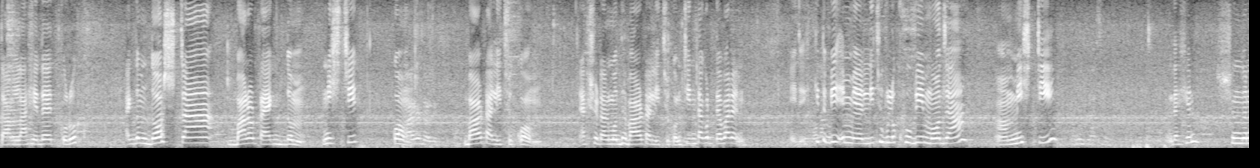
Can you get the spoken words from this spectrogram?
তা আল্লাহ হেদায়ত করুক। একদম দশটা, বারোটা একদম নিশ্চিত কম। বারোটা লিচু কম। একশোটার মধ্যে বারোটা লিচু কম। চিন্তা করতে পারেন? এই যে, কিন্তু লিচুগুলো খুবই মজা মিষ্টি। দেখেন, সুন্দর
